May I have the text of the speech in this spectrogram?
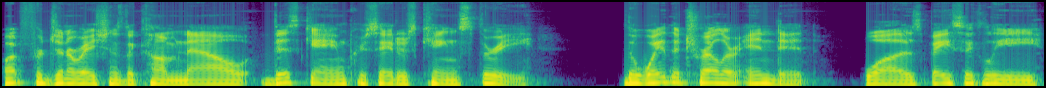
but for generations to come. Now, this game, Crusaders Kings 3, the way the trailer ended was basically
